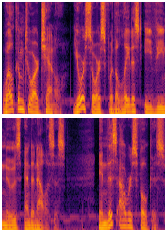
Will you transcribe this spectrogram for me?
Welcome to our channel, your source for the latest EV news and analysis. In this hour's focus,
